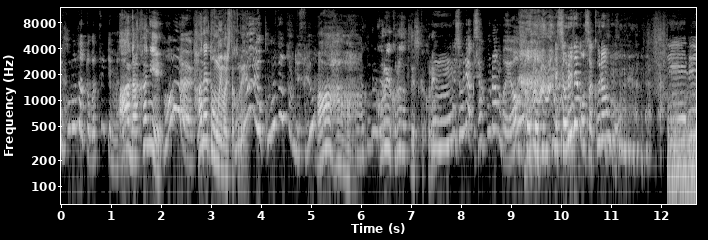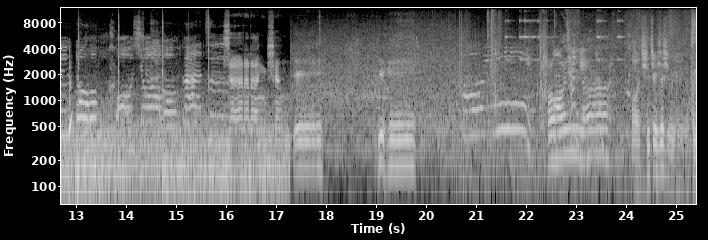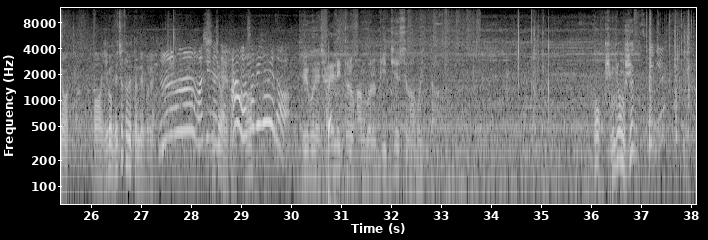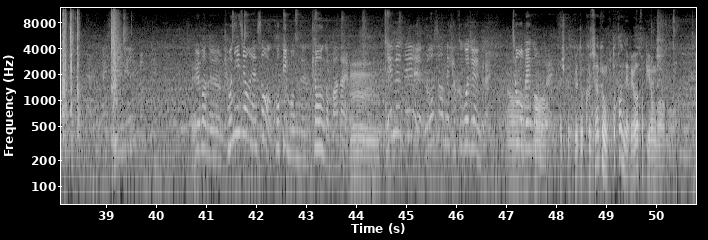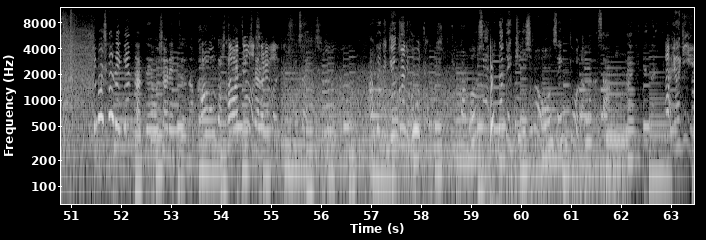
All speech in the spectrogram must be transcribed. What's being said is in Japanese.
黒砂糖がついてますあー中に。はい。種と思いましたこれ。いやいや黒砂糖ですよ。ああこれ黒砂糖ですかこれ？うんそりゃさくらんぼよ。え それでもさくらんぼ？寝るとお正月 샤라랑샹 예. 예. 거의 아, 와 진짜 히샤시부리다 끝나갔다 와 이거 몇차 타봤던데 그래 음 맛있는데 아 와사비 쇼이다 어? 일본의 자일리톨 광고를 BTS가 하고 있다 어? 김경식? 편의점에서 커피 먹는 경우가 많아요 음... レムでローソンで150円ぐらい 어, 1,500원ぐらい 確かに그래도 그 생각해보면 똑같네 메가커피 이런 거하고 今しかできんだっておしゃれっつうの顔が変わってきたらはあとね玄関に包丁温泉だって霧島は温泉郷だからさ何ってないあヤギいる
